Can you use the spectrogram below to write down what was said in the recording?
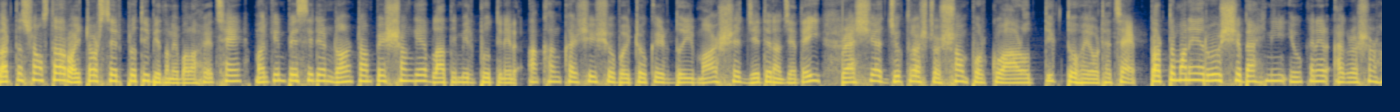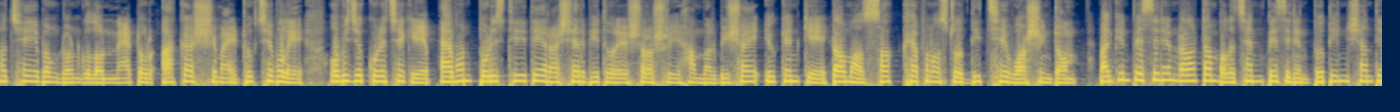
বার্তা সংস্থা রয়টার্সের প্রতিবেদনে বলা হয়েছে, মার্কিন প্রেসিডেন্ট ডোনাল্ড ট্রাম্পের সঙ্গে ভ্লাদিমির পুতিনের আকাঙ্ক্ষা শীর্ষ বৈঠকের দুই মাস যেতে না যেতেই রাশিয়া যুক্তরাষ্ট্র সম্পর্ক আরও তিক্ত হয়ে উঠেছে। বর্তমানে রুশ বাহিনী ইউক্রেনের আগ্রাসন হচ্ছে এবং ড্রোনগুলো ন্যাটোর আকাশ সীমায় ঢুকছে বলে অভিযোগ করেছে কে এমন পরিস্থিতিতে রাশিয়ার ভিতরে সরাসরি হামলার বিষয়ে ইউক্রেনকে টমাস ক্ষেপণাস্ত্র দিচ্ছে ওয়াশিংটন। মার্কিন প্রেসিডেন্ট ডোনাল্ড ট্রাম্প বলেছেন, প্রেসিডেন্ট পুতিন শান্তি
